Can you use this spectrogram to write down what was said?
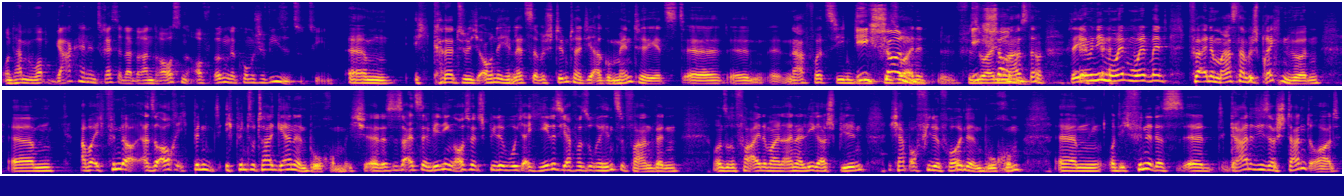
und haben überhaupt gar kein Interesse daran, draußen auf irgendeine komische Wiese zu ziehen. Ähm, ich kann natürlich auch nicht in letzter Bestimmtheit die Argumente jetzt äh, äh, nachvollziehen, die Ich für so schon. eine, für so Ich eine schon. Maßnahme, Moment, Moment, Moment, für eine Maßnahme sprechen würden. Ähm, aber ich finde, also auch, ich bin, ich bin total gerne in Bochum. Ich, äh, das ist eines der wenigen Auswärtsspiele, wo ich eigentlich jedes Jahr versuche hinzufahren, wenn unsere Vereine mal in einer Liga spielen. Ich habe auch viele Freunde in Bochum. Ähm, und ich finde, dass äh, gerade dieser Standort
